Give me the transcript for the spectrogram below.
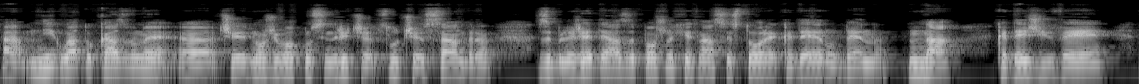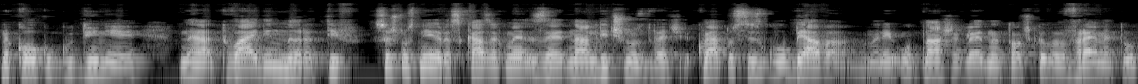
а, ние когато казваме, а, че едно животно се нарича в случая Сандра, забележете, аз започнах една с история къде е родена, на, къде живее, на колко години е. Това е един наратив. Всъщност ние разказахме за една личност вече, която се сглобява нали, от наша гледна точка във времето,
